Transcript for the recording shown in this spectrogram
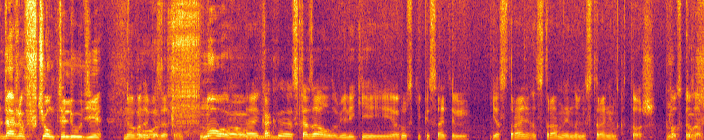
даже в чем-то люди. Ну, вот Вот. обязательно. Но Как сказал великий русский писатель, я стран- странный, но не странен кто ж? Кто Ну, кто сказал? ж?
